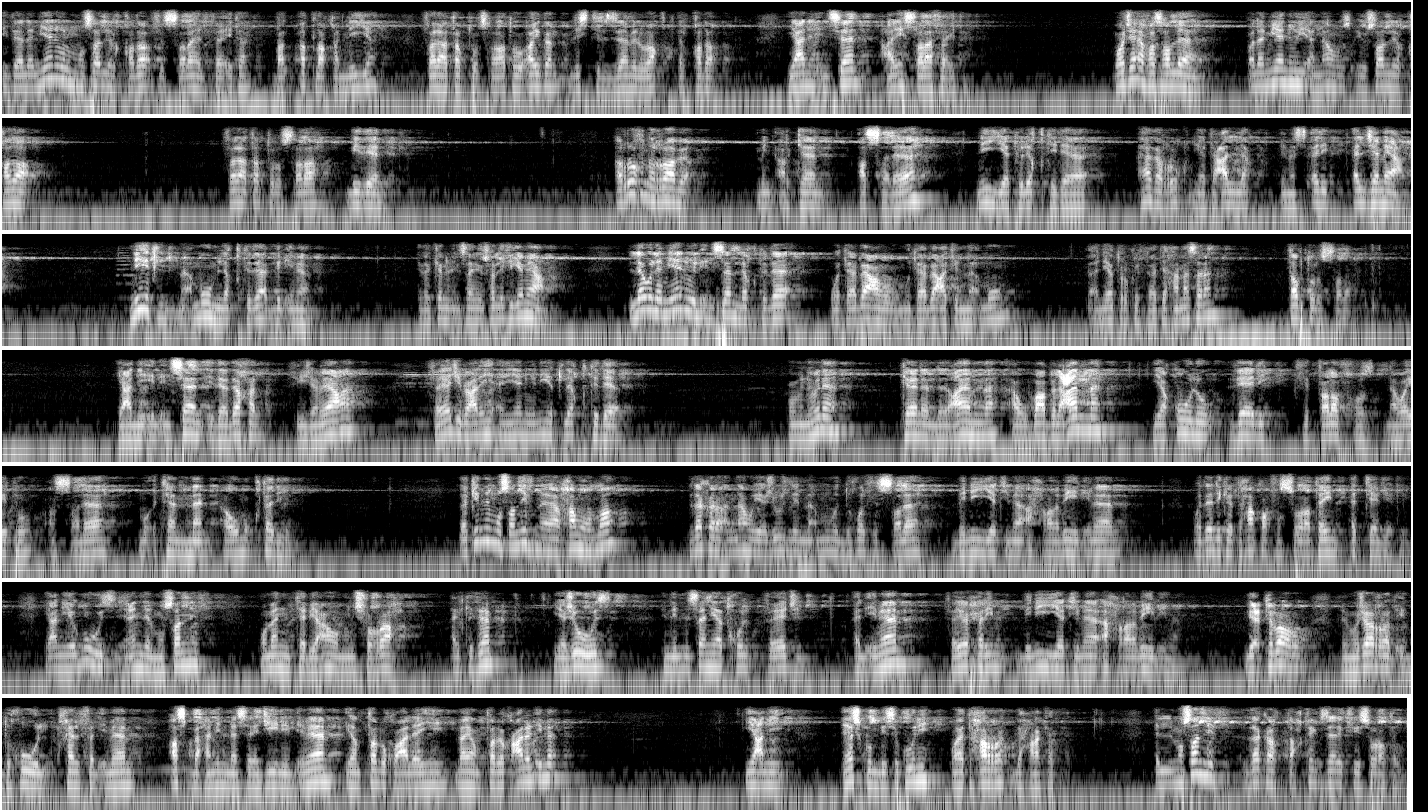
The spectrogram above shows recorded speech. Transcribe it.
إذا لم ينوي المصلي القضاء في الصلاة الفائتة بل أطلق النية فلا تبطل صلاته أيضا لاستلزام الوقت القضاء. يعني الإنسان عليه الصلاة فائتة. وجاء فصلاها ولم ينوي أنه يصلي القضاء فلا تبطل الصلاة بذلك. الركن الرابع من أركان الصلاة نية الاقتداء. هذا الركن يتعلق بمسألة الجماعة. نية المأموم الاقتداء بالإمام. إذا كان الإنسان يصلي في جماعة. لو لم ينوي الإنسان الاقتداء وتابعه متابعة المأموم بأن يترك الفاتحة مثلا تبطل الصلاة. يعني الإنسان إذا دخل في جماعة فيجب عليه أن ينوي نية الاقتداء. ومن هنا كان العامة أو بعض العامة يقول ذلك في التلفظ نويت الصلاة مؤتما أو مقتديا. لكن المصنفنا يرحمه الله ذكر أنه يجوز للمأموم الدخول في الصلاة بنية ما أحرم به الإمام وذلك يتحقق في الصورتين التاليتين. يعني يجوز عند المصنف ومن تبعه من شراح الكتاب يجوز أن الإنسان يدخل فيجد الإمام فيحرم بنية ما أحرم به الإمام. باعتباره بمجرد الدخول خلف الإمام أصبح من مساجين الإمام ينطبق عليه ما ينطبق على الإمام. يعني يسكن بسكونه ويتحرك بحركته. المصنف ذكر تحقيق ذلك في سورتين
